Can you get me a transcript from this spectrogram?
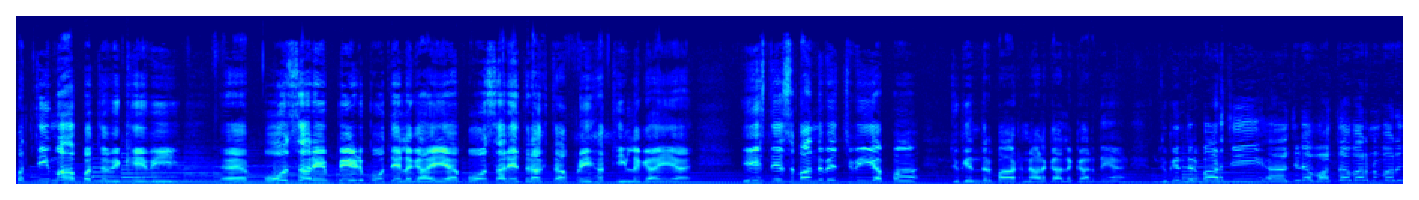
ਪੱਤੀ ਮੁਹੱਬਤ ਵਿਖੇ ਵੀ ਅਹ, ਬਹੁਤ ਸਾਰੇ ਪੇੜ ਪੌਦੇ ਲਗਾਏ ਆ ਬਹੁਤ ਸਾਰੇ ਦਰਖਤ ਆਪਣੇ ਹੱਥੀਂ ਲਗਾਏ ਆ। ਇਸ ਦੇ ਸੰਬੰਧ ਵਿੱਚ ਵੀ ਆਪਾਂ ਜੋਗਿੰਦਰ ਬਾਠ ਨਾਲ ਗੱਲ ਕਰਦੇ ਹਾਂ ਜੋਗਿੰਦਰ ਬਾਠ ਜੀ ਅਹ, ਜਿਹੜਾ ਵਾਤਾਵਰਣ ਵਰ-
